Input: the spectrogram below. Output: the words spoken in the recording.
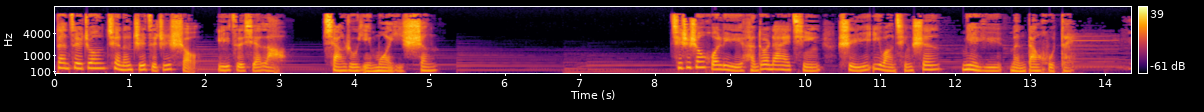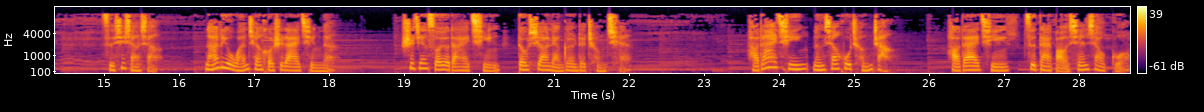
但最终却能执子之手，与子偕老，相濡以沫一生。其实生活里很多人的爱情始于一往情深，灭于门当户对。仔细想想，哪里有完全合适的爱情呢？世间所有的爱情都需要两个人的成全。好的爱情能相互成长，好的爱情自带保鲜效果，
